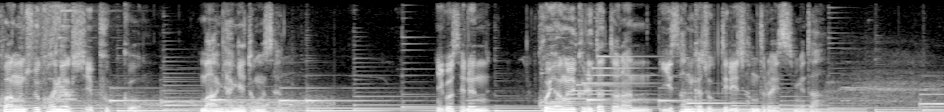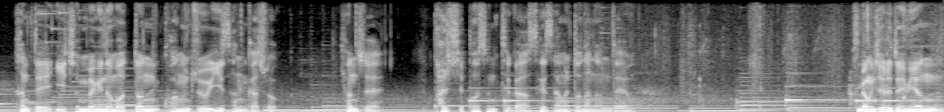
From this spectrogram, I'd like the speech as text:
광주광역시 북구 망향의 동산 이곳에는 고향을 그리다 떠난 이산 가족들이 잠들어 있습니다. 한때 2천 명이 넘었던 광주 이산 가족 현재 80%가 세상을 떠났는데요. 명절이 되면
